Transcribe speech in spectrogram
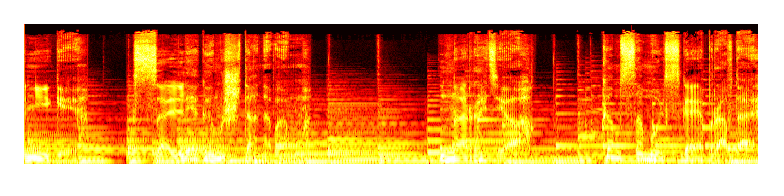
Книги с Олегом Ждановым на радио Комсомольская правда.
